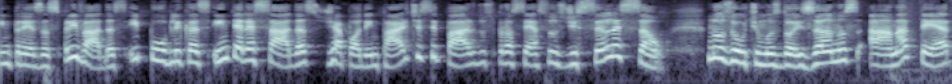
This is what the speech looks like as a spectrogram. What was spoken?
Empresas privadas e públicas interessadas já podem participar dos processos de seleção. Nos últimos dois anos, a Anater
